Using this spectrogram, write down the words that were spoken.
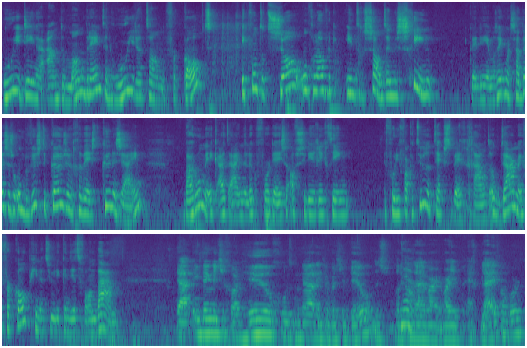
hoe je dingen aan de man brengt en hoe je dat dan verkoopt. Ik vond het zo ongelooflijk interessant. En misschien, ik weet het niet helemaal zeker, maar het zou best eens een onbewuste keuze geweest kunnen zijn. Waarom ik uiteindelijk voor deze afstudeerrichting voor die vacatureteksten ben gegaan? Want ook daarmee verkoop je natuurlijk in dit geval een baan. Ja, ik denk dat je gewoon heel goed moet nadenken wat je wil. Dus wat ik Ja. al zei, waar, waar je echt blij van wordt.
